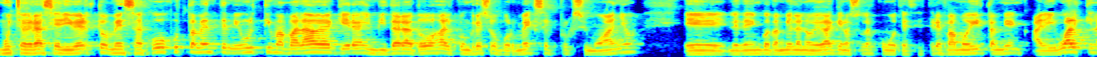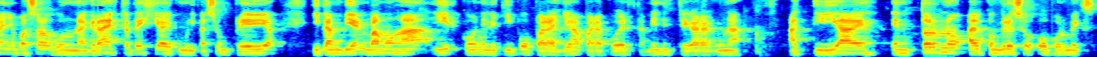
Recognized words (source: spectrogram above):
Muchas gracias, Heriberto. Me sacó justamente mi última palabra, que era invitar a todos al Congreso por MEX el próximo año. Eh, le tengo también la novedad que nosotros como TC3 vamos a ir también, al igual que el año pasado, con una gran estrategia de comunicación previa y también vamos a ir con el equipo para allá para poder también entregar algunas actividades en torno al Congreso Opormex.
